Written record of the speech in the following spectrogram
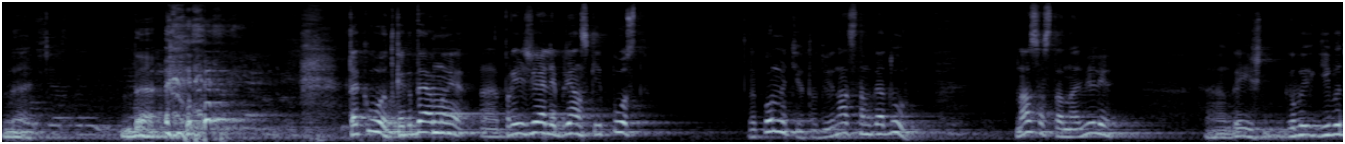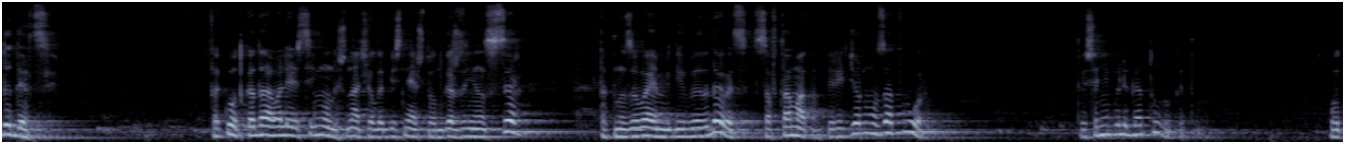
Да. Да. Так вот, когда мы э, проезжали Брянский пост, запомните это, в 2012 году нас остановили э, гаишники, ГИБДДовцы. Так вот, когда Валерий Семенович начал объяснять, что он гражданин СССР, так называемый ГИБДДовец с автоматом передернул затвор. То есть они были готовы к этому. Вот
